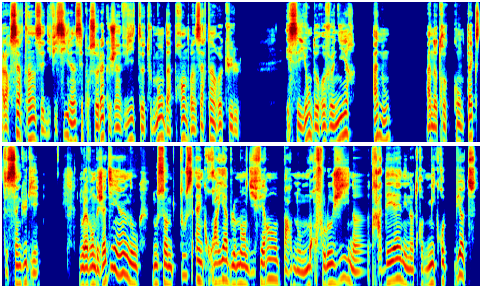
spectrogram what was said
Alors certes, hein, c'est difficile, hein, c'est pour cela que j'invite tout le monde à prendre un certain recul. Essayons de revenir à nous, à notre contexte singulier. Nous l'avons déjà dit, hein, nous, nous sommes tous incroyablement différents par nos morphologies, notre ADN et notre microbiote.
